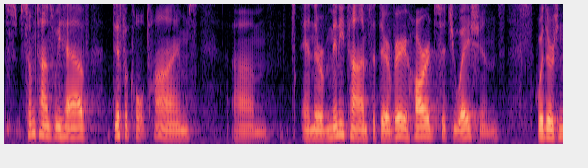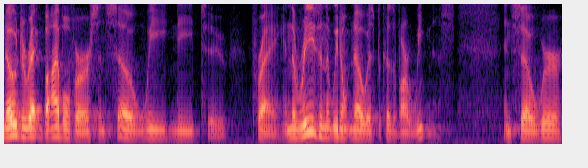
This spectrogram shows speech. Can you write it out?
sometimes we have difficult times, um, and there are many times that there are very hard situations where there's no direct Bible verse, and so we need to pray. And the reason that we don't know is because of our weakness. And so we're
